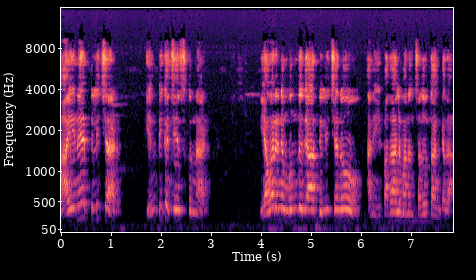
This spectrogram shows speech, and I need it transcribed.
ఆయనే పిలిచాడు ఎంపిక చేసుకున్నాడు. ఎవరిని ముందుగా పిలిచను అని ఈ పదాలు మనం చదువుతాం కదా.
